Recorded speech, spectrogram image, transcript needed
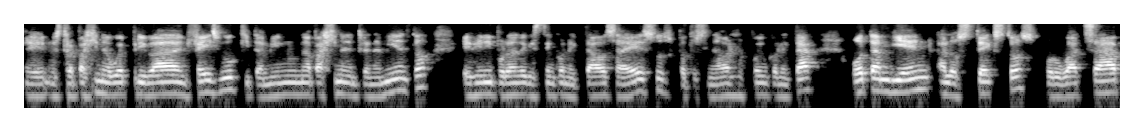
eh, nuestra página web privada en Facebook y también una página de entrenamiento, es bien importante que estén conectados a eso, patrocinadores los pueden conectar. O también a los textos por WhatsApp,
